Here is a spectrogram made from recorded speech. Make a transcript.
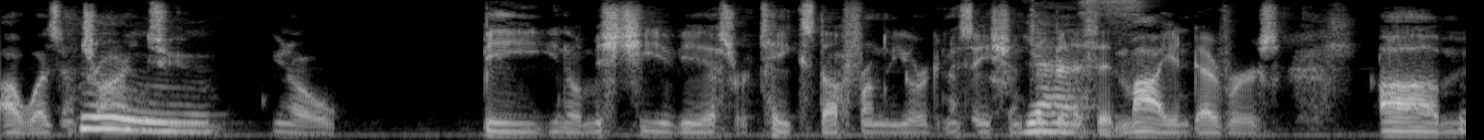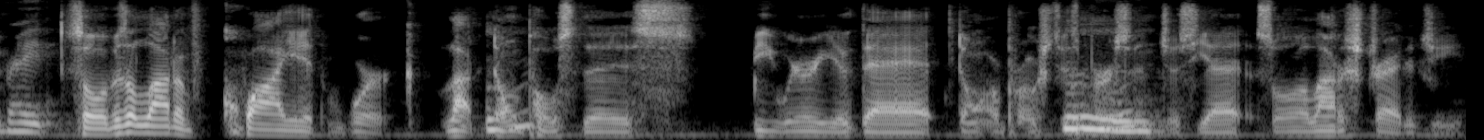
I wasn't trying Hmm. to, you know, be, you know, mischievous or take stuff from the organization to benefit my endeavors. Um, Right. so it was a lot of quiet work. A lot, don't Mhm. post this. Be wary of that. Don't approach this Mhm. person just yet. So a lot of strategy.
